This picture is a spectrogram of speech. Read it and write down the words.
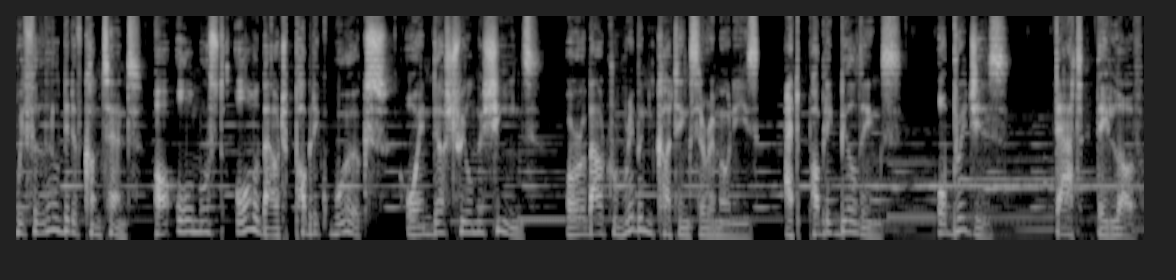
with a little bit of content are almost all about public works or industrial machines, or about ribbon cutting ceremonies at public buildings, or bridges. That they love.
